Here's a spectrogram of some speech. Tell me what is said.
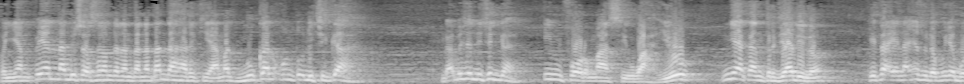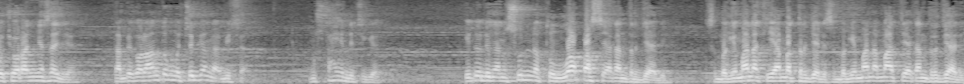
Penyampaian Nabi SAW dengan tanda-tanda hari kiamat bukan untuk dicegah. Nggak bisa dicegah. Informasi wahyu ini akan terjadi loh. Kita enaknya sudah punya bocorannya saja. Tapi kalau antum mencegah nggak bisa. Mustahil dicegah. Itu dengan sunnatullah pasti akan terjadi. Sebagaimana kiamat terjadi, sebagaimana mati akan terjadi.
